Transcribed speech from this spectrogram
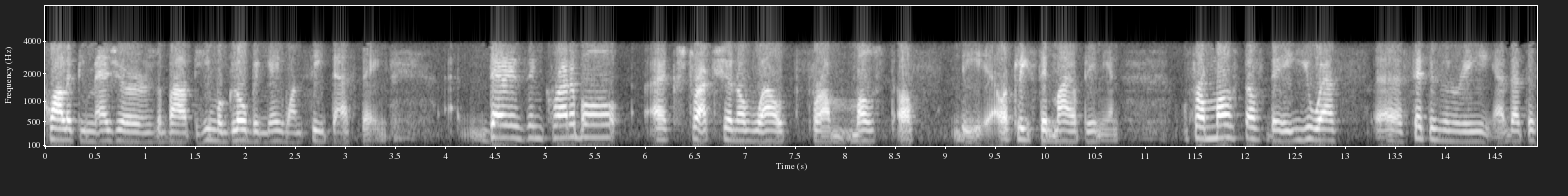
quality measures about hemoglobin A1C testing. There is incredible extraction of wealth from most of the, at least in my opinion, from most of the U.S. Uh, citizenry that is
